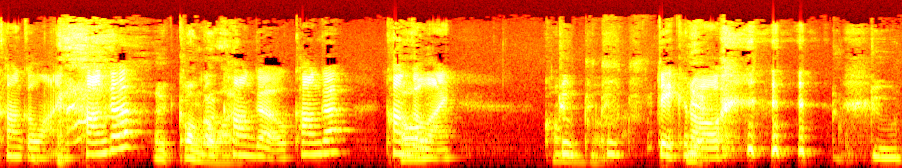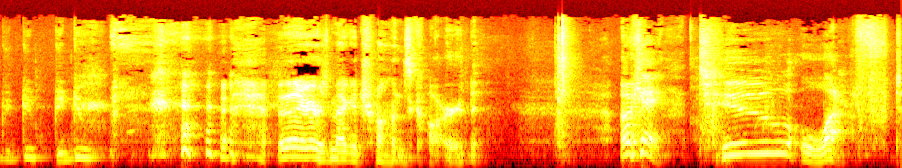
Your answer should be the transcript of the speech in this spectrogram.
Congo line. Conga Congo or line. Congo Conga Congo Cong- line. Congo. Take it Yeah. all. Do, do, do, do. There's Megatron's card. Okay, two left.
